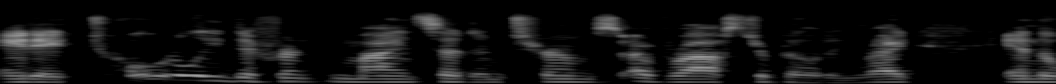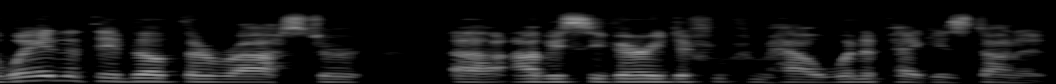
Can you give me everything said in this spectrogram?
and a totally different mindset in terms of roster building, right? And the way that they built their roster, uh, obviously very different from how Winnipeg has done it.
